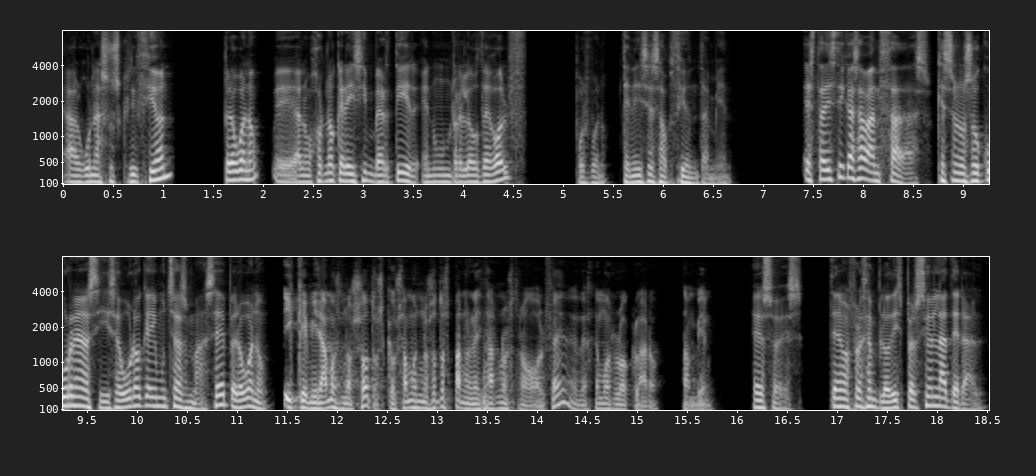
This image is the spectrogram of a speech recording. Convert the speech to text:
alguna suscripción. Pero bueno, eh, a lo mejor no queréis invertir en un reloj de golf, pues bueno, tenéis esa opción también estadísticas avanzadas que se nos ocurren así. Seguro que hay muchas más, ¿eh? pero bueno. Y que miramos nosotros, que usamos nosotros para analizar nuestro golf, ¿eh? dejémoslo claro también. Eso es. Tenemos, por ejemplo, dispersión lateral.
